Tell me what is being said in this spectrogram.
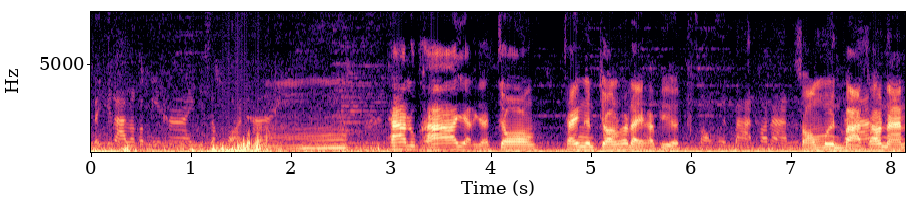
แต่ที่ร้านเราก็มีให้มีสปอร์ตให้ อืมถ้าลูกค้าอยากจะจอง ใช้เงินจองเท่าไหร่ครับพี่เอิร์ธสองหมื่นบาทเท่านั้นสองหมื่นบาทเท่านั้น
